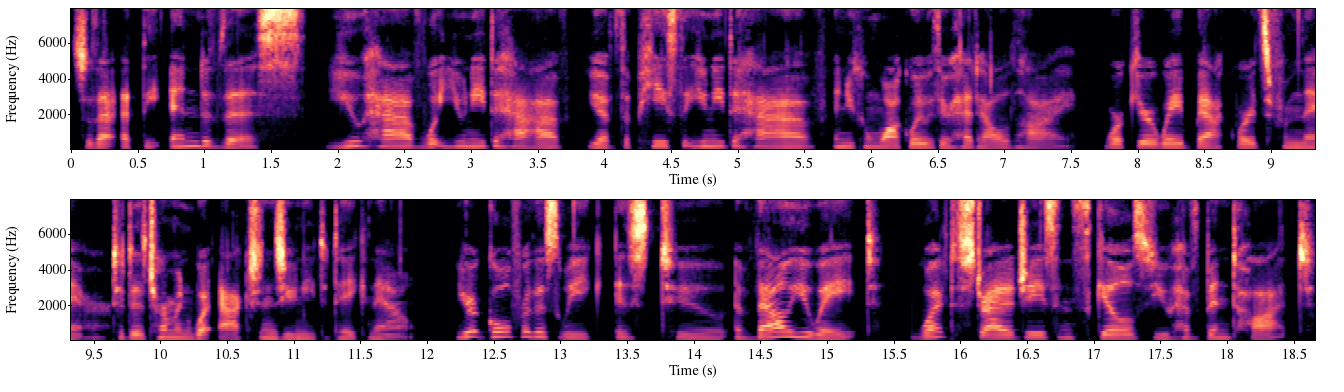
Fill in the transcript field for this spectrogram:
so that at the end of this, you have what you need to have, you have the peace that you need to have, and you can walk away with your head held high. Work your way backwards from there to determine what actions you need to take now. Your goal for this week is to evaluate what strategies and skills you have been taught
